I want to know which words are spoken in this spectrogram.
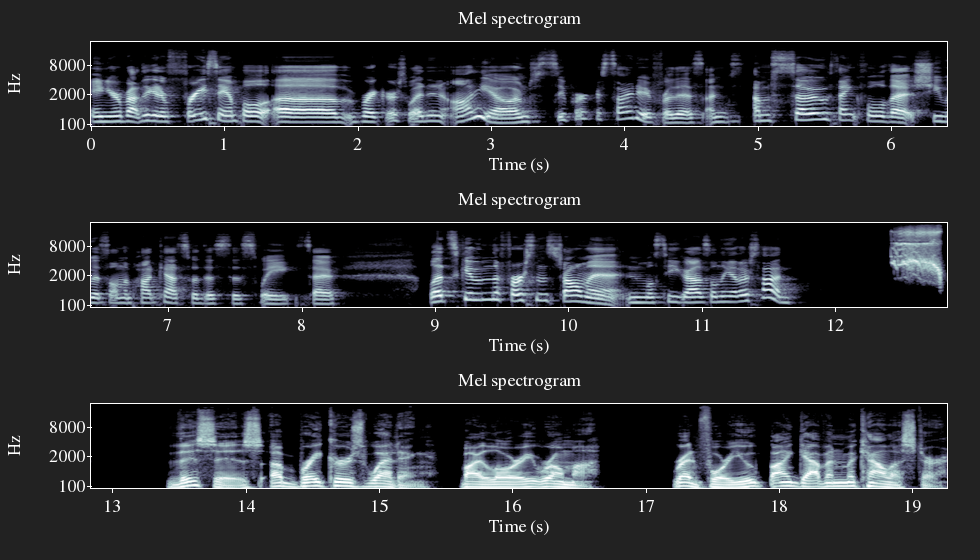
and you're about to get a free sample of Breaker's Wedding audio. I'm just super excited for this. I'm I'm so thankful that she was on the podcast with us this week. So let's give him the first installment, and we'll see you guys on the other side. This is A Breaker's Wedding by Laurie Roma. Read for you by Gavin McAllister.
